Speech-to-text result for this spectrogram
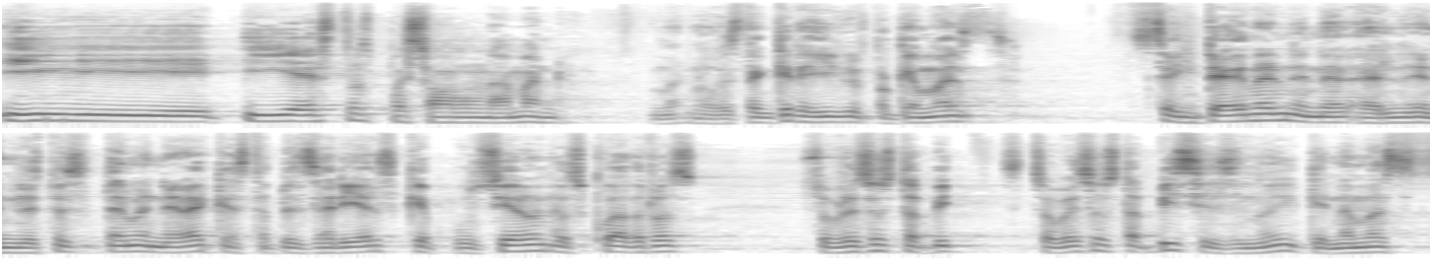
Y, y estos pues son a mano. Bueno, está increíble porque además se integran en el, en el espacio de tal manera que hasta pensarías que pusieron los cuadros sobre esos, tapi- sobre esos tapices, ¿no? Y que nada más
